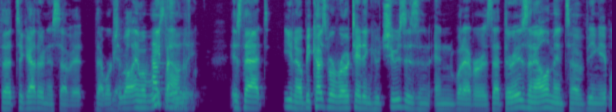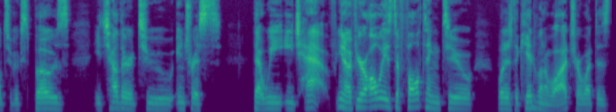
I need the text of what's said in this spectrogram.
the togetherness of it that works Yeah. really well. And what we found is that you know because we're rotating who chooses and, and whatever is that there is an element of being able to expose each other to interests that we each have. You know, if you're always defaulting to what does the kid want to watch or what does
